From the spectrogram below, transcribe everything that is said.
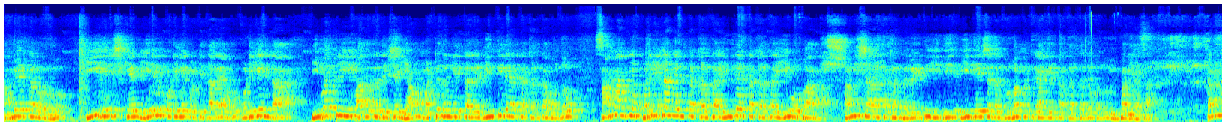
ಅಂಬೇಡ್ಕರ್ ಅವರು ಈ ದೇಶಕ್ಕೆ ಏನು ಕೊಡುಗೆ ಕೊಟ್ಟಿದ್ದಾರೆ, ಅವರು ಕೊಡುಗೆಯಿಂದ ಇವತ್ತು ಈ ಭಾರತ ದೇಶ ಯಾವ ಮಟ್ಟದಲ್ಲಿ ನಿಂತಿದೆ ಅಂತಕ್ಕಂಥ ಒಂದು ಸಾಮಾನ್ಯ ಪರಿಜ್ಞಾನ ಇರ್ತಕ್ಕಂಥ ಇಲ್ಲದೆ ಇರ್ತಕ್ಕಂಥ ಈ ಒಬ್ಬ ಅಮಿತ್ ಶಾ ಅಂತಕ್ಕಂಥ ವ್ಯಕ್ತಿ ಈ ದೇಶದ ಗೃಹ ಮಂತ್ರಿ ಆಗಿರ್ತಕ್ಕಂಥದ್ದೇ ಒಂದು ವಿಪರ್ಯಾಸ. ತನ್ನ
